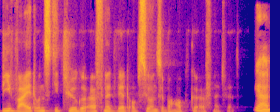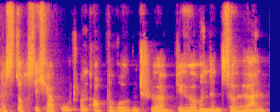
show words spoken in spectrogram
wie weit uns die Tür geöffnet wird, ob sie uns überhaupt geöffnet wird. Ja, das ist doch sicher gut und auch beruhigend für die Hörenden zu hören.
